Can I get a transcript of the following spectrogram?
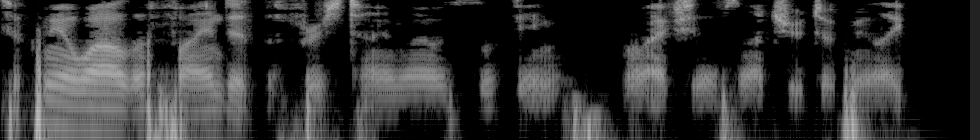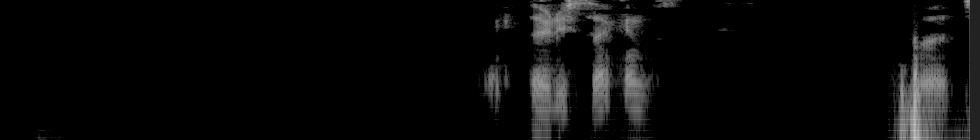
Took me a while to find it the first time I was looking. Well actually that's not true. It took me like like 30 seconds. But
